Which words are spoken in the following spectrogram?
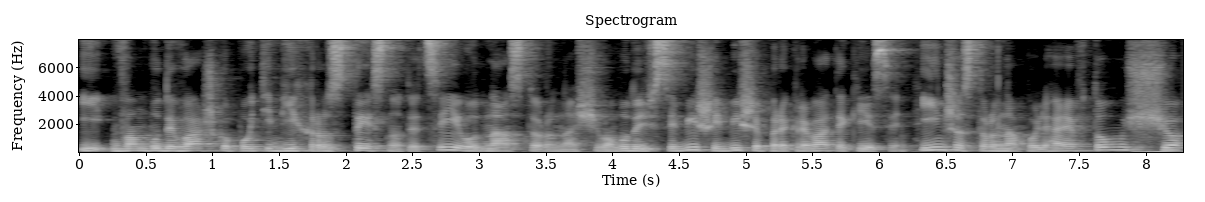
і вам буде важко потім їх розтиснути. Це є одна сторона, що вам будуть все більше і більше перекривати кисень. Інша сторона полягає в тому, що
